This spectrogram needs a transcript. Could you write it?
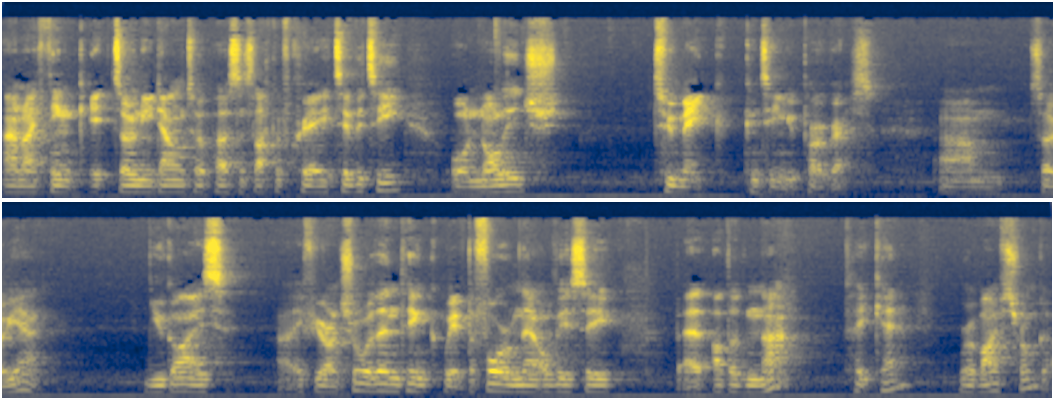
and I think it's only down to a person's lack of creativity or knowledge to make continued progress. Um, so yeah, you guys, uh, if you're unsure then think we have the forum there obviously, but other than that, take care, revive stronger.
